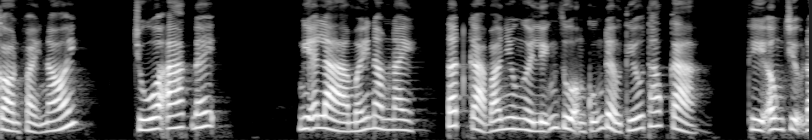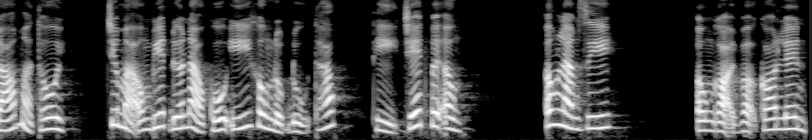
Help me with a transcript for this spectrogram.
Còn phải nói, chúa ác đấy. Nghĩa là mấy năm nay, tất cả bao nhiêu người lĩnh ruộng cũng đều thiếu thóc cả. Thì ông chịu đó mà thôi, chứ mà ông biết đứa nào cố ý không nộp đủ thóc thì chết với ông. Ông làm gì? Ông gọi vợ con lên,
